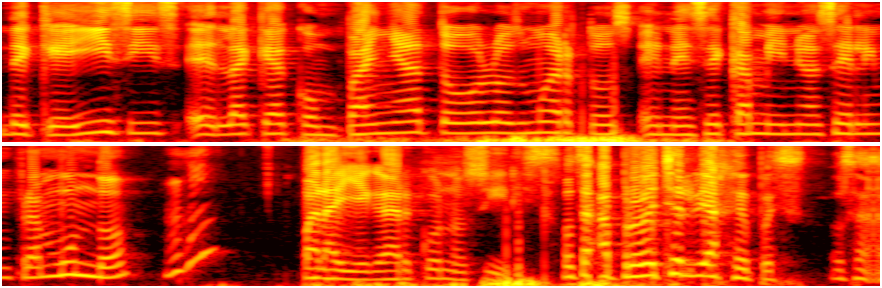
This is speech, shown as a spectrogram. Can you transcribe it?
de que Isis es la que acompaña a todos los muertos en ese camino hacia el inframundo para llegar con Osiris. O sea, aprovecha el viaje, pues. O sea,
